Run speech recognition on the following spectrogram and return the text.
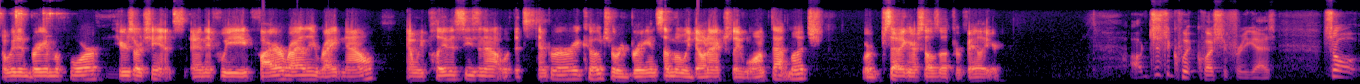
but we didn't bring him before. Here's our chance. And if we fire Riley right now and we play the season out with a temporary coach or we bring in someone we don't actually want that much, we're setting ourselves up for failure. Oh, just a quick question for you guys. So,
